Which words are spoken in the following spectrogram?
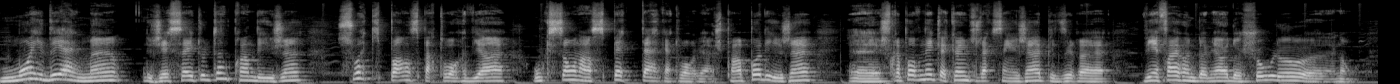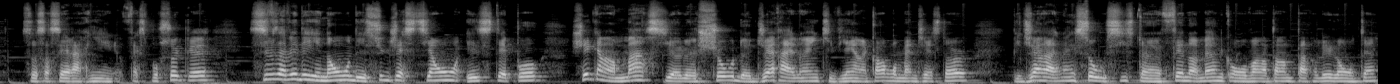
Moi, idéalement, j'essaie tout le temps de prendre des gens, soit qui passent par Trois-Rivières ou qui sont en spectacle à Trois-Rivières. Je prends pas des gens, euh, je ferais pas venir quelqu'un du lac Saint-Jean puis dire viens faire une demi-heure de show là, non. Ça, ça sert à rien. Fait c'est pour ça que si vous avez des noms, des suggestions, n'hésitez pas. Je sais qu'en mars, il y a le show de Jer Alain qui vient encore au Manchester. Puis Jer Alain, ça aussi, c'est un phénomène qu'on va entendre parler longtemps.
